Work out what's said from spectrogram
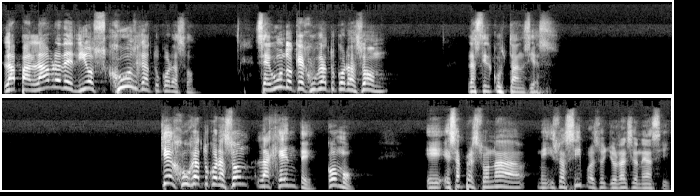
La palabra de Dios juzga tu corazón. Segundo, que juzga tu corazón las circunstancias. ¿Quién juzga tu corazón? La gente. ¿Cómo? Eh, esa persona me hizo así, por eso yo reaccioné así.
